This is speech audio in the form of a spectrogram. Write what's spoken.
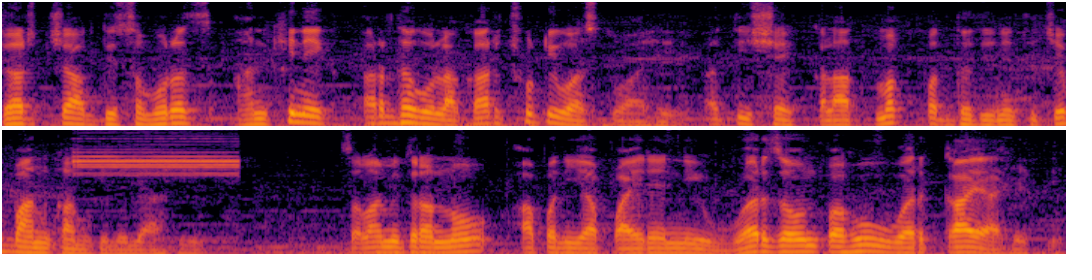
चर्चच्या अगदी समोरच आणखीन एक अर्धगोलाकार छोटी वास्तू आहे. अतिशय कलात्मक पद्धतीने तिचे बांधकाम केलेले आहे. चला मित्रांनो आपण या पायऱ्यांनी वर जाऊन पाहू वर काय आहे ते.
